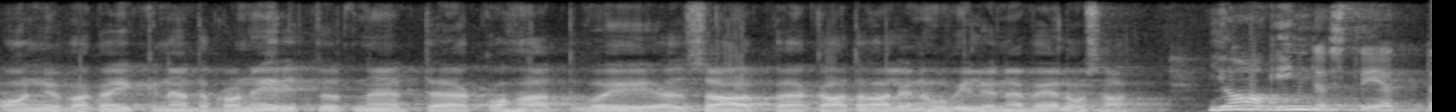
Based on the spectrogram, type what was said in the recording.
on juba kõik nii-öelda broneeritud, need kohad, või saab ka tavaline huviline veel osa? Jaa, kindlasti, et,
